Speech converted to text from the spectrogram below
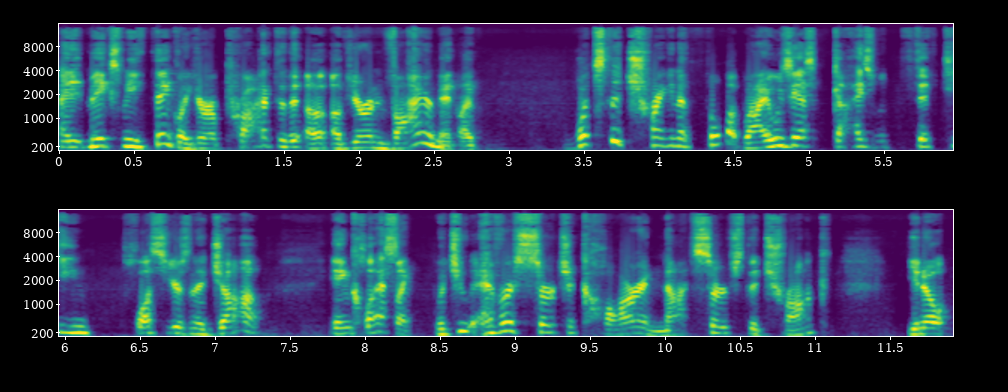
and it makes me think like you're a product of, the, of your environment. Like, what's the train of thought? When I always ask guys with 15 plus years in the job in class, like, would you ever search a car and not search the trunk? You know,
